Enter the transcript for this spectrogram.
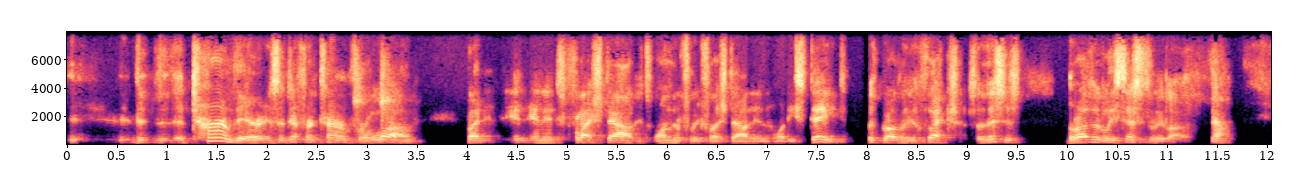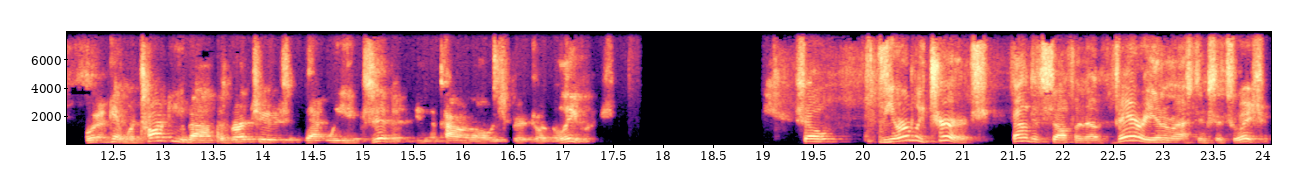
the, the, the term there is a different term for love, but it, and it's fleshed out, it's wonderfully fleshed out in what he states with brotherly affection. So this is brotherly sisterly love. Now, we're, again, we're talking about the virtues that we exhibit in the power of the Holy Spirit toward believers. So the early church found itself in a very interesting situation.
